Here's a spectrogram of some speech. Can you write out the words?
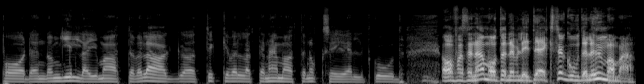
på den, de gillar ju mat överlag och tycker väl att den här maten också är väldigt god. Ja fast den här maten är väl lite extra god, eller hur mamma?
